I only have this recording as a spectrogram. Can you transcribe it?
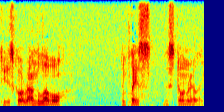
to just go around the level and place the stone railing.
